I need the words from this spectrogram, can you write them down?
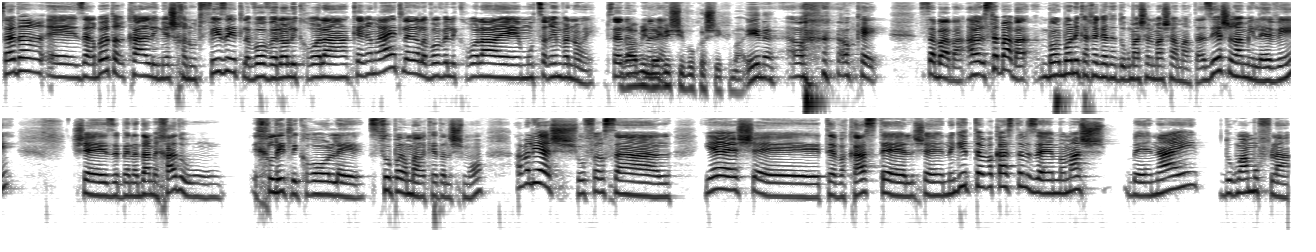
בסדר? אה, זה הרבה יותר קל אם יש חנות פיזית, לבוא ולא לקרוא לה קרן רייטלר, לבוא ולקרוא לה אה, מוצרים ונוי. בסדר? רמי לוי שיווק השיקמה, הנה. אוקיי, סבבה. אבל סבבה, בוא, בוא ניקח רגע את הדוגמה של מה שאמרת. אז יש רמי לוי, שזה בן אדם אחד, הוא החליט לקרוא לסופרמרקט על שמו, אבל יש שופרסל, יש אה, טבע קסטל, שנגיד טבע קסטל זה ממש בעיניי דוגמה מופלאה,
